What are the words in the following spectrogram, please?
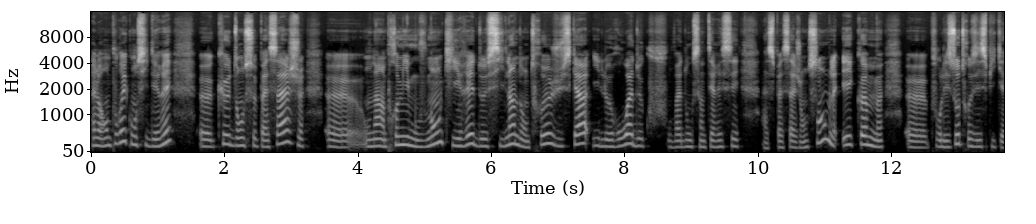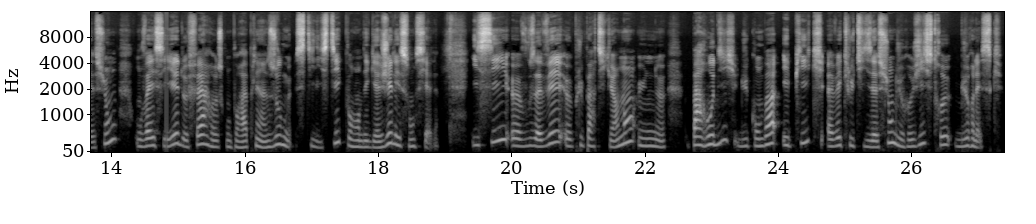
Alors on pourrait considérer que dans ce passage, on a un premier mouvement qui irait de si l'un d'entre eux jusqu'à il le roi de coups. On va donc s'intéresser à ce passage ensemble et comme pour les autres explications, on va essayer de faire ce qu'on pourrait appeler un zoom stylistique pour en dégager l'essentiel. Ici, vous avez plus particulièrement une parodie du combat épique avec l'utilisation du registre burlesque.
